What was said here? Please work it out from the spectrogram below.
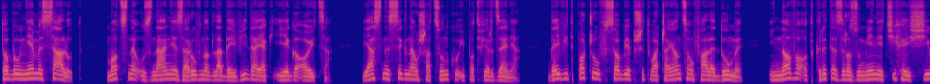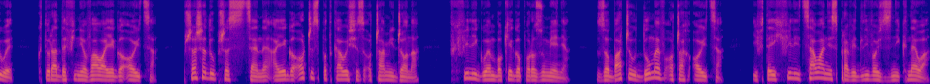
to był niemy salut, mocne uznanie zarówno dla Davida, jak i jego ojca. Jasny sygnał szacunku i potwierdzenia. David poczuł w sobie przytłaczającą falę dumy i nowo odkryte zrozumienie cichej siły, która definiowała jego ojca. Przeszedł przez scenę, a jego oczy spotkały się z oczami Johna w chwili głębokiego porozumienia. Zobaczył dumę w oczach ojca i w tej chwili cała niesprawiedliwość zniknęła,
